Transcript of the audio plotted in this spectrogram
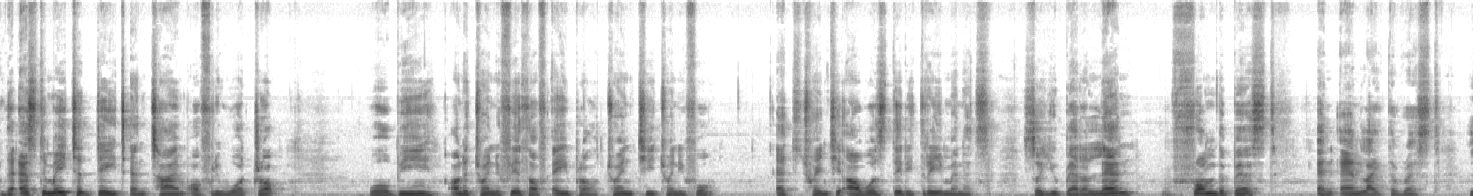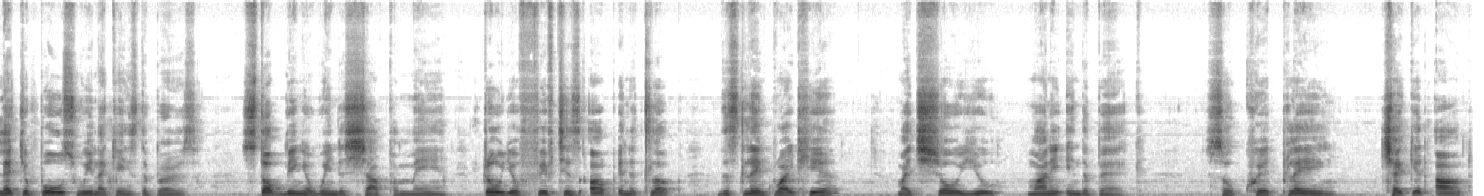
the estimated date and time of reward drop will be on the 25th of April 2024 at 20 hours 33 minutes. So you better learn from the best and end like the rest. Let your bulls win against the bears. Stop being a window shopper, man. Throw your 50s up in the club. This link right here might show you money in the bag. So quit playing, check it out,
